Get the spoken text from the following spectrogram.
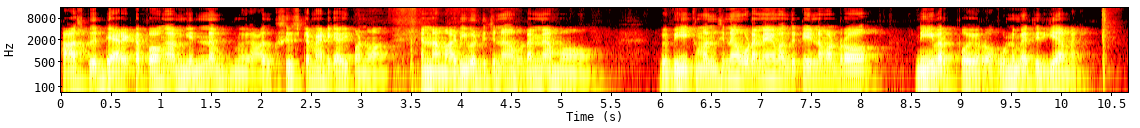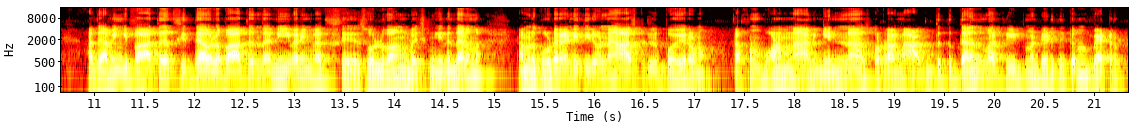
ஆஸ்பத்திரி டேரெக்டாக போங்க. அவங்க என்ன அதுக்கு சிஸ்டமேட்டிக்காக இது பண்ணுவாங்க. ஏன்னா நம்ம அடிபட்டுச்சுன்னா உடனே நம்ம இப்போ வீக் வந்துச்சுன்னா உடனே வந்துட்டு என்ன பண்ணுறோம் நீவர்க் போயிடுறோம். ஒன்றுமே தெரியாமல் அது அவங்க பார்த்து சித்தாவில் பார்த்து இந்த நீவரிங் பார்த்து செ- சொல்லுவாங்கன்னு வச்சுக்கோங்க. இருந்தாலும் நம்மளுக்கு உடனடி தீர்வுனா ஹாஸ்பிட்டல் போயிடணும். டப்புன்னு போனோம்னா அவங்க என்ன சொல்கிறாங்களோ அதுக்கு தகுந்த மாதிரி ட்ரீட்மெண்ட் எடுத்துக்கிட்டோம் பெட்டர்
